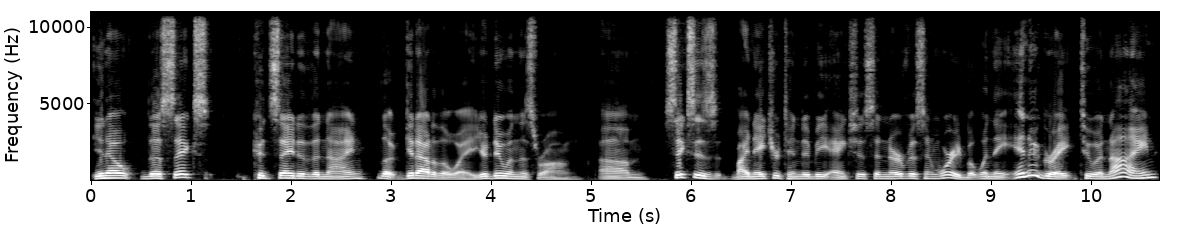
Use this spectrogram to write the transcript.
You know, the six could say to the nine, "Look, get out of the way. You're doing this wrong." Um, sixes by nature tend to be anxious and nervous and worried, but when they integrate to a nine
